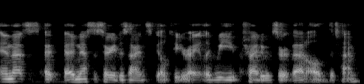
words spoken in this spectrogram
and that's a, a necessary design skill too right like we try to exert that all of the time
